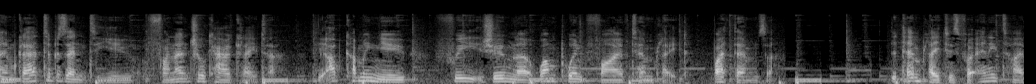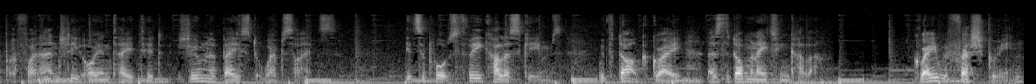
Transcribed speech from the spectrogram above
I am glad to present to you Financial Calculator, the upcoming new free Joomla 1.5 template by ThemZA. The template is for any type of financially orientated Joomla based websites. It supports three colour schemes, with dark grey as the dominating colour, grey with fresh green,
